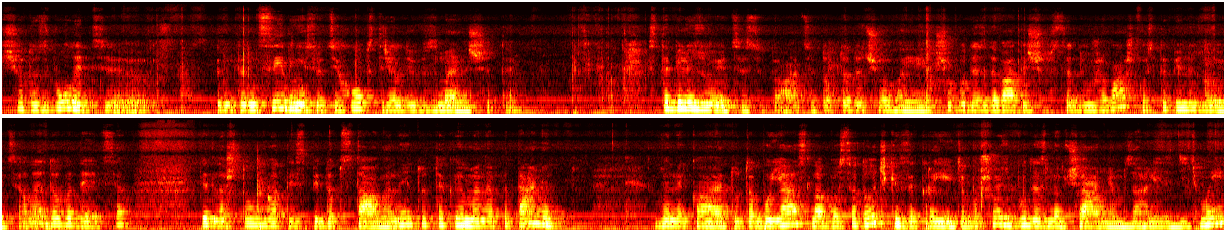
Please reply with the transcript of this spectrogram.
що дозволить е, інтенсивність цих обстрілів зменшити. Стабілізується ситуація. Тобто до чого є? Якщо буде здавати, що все дуже важко, стабілізується, але доведеться підлаштовуватись під обставини. Тут таке в мене питання виникає. Тут або ясла, або садочки закриють, або щось буде з навчанням взагалі з дітьми.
